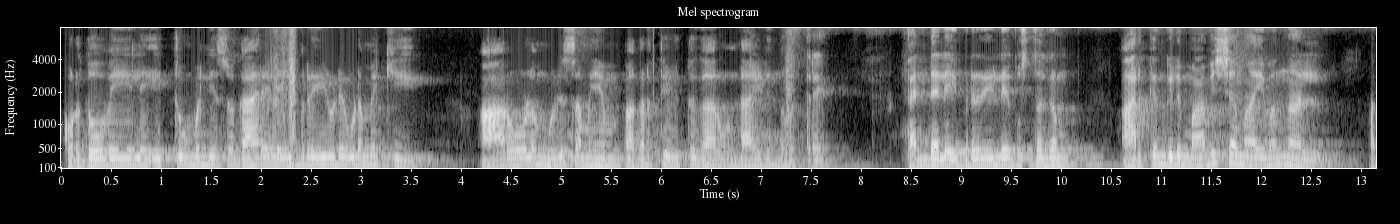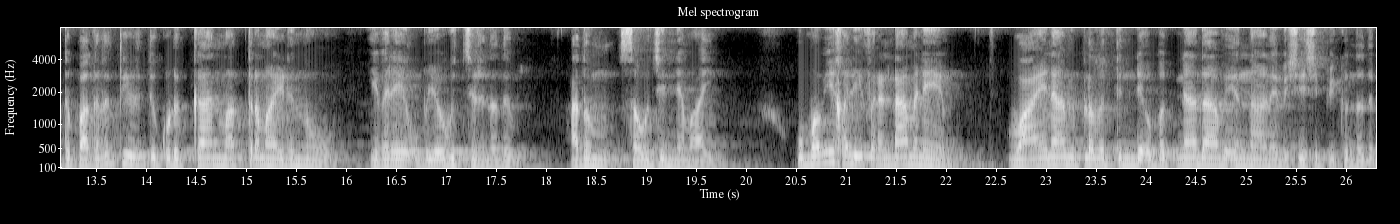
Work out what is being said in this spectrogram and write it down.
കൊർദോവയിലെ ഏറ്റവും വലിയ സ്വകാര്യ ലൈബ്രറിയുടെ ഉടമയ്ക്ക് ആറോളം മുഴുസമയം പകർത്തിയെഴുത്തുകാർ ഉണ്ടായിരുന്നുവത്രേ. തന്റെ ലൈബ്രറിയിലെ പുസ്തകം ആർക്കെങ്കിലും ആവശ്യമായി വന്നാൽ അത് പകർത്തിയെഴുത്ത് കൊടുക്കാൻ മാത്രമായിരുന്നു ഇവരെ ഉപയോഗിച്ചിരുന്നത്. അതും സൗജന്യമായി. ഉമവി ഖലീഫ രണ്ടാമനെ വായനാ വിപ്ലവത്തിന്റെ ഉപജ്ഞാതാവ് എന്നാണ് വിശേഷിപ്പിക്കുന്നത്.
